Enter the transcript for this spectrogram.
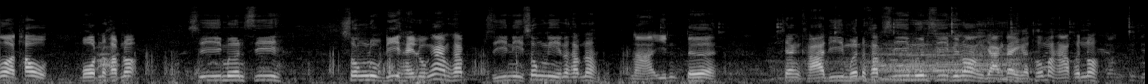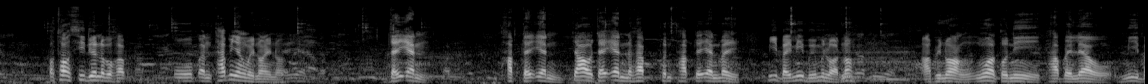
ง้อเท่า โบสถ์เนาะครับเนาะสี่หมื่นสี่ทรงลูกดีให้ลูกงามครับ สีนี่ทรงนี่นะครับเนาะหนาอินเตอร์แข้งขาดีเหมือนนะครับสี่หมื่นสี่พี่น้องอยากได้ก็โทรมาหาเพิ่นเนาะเอาทองสี่เดือนแล้วบ่ครับโอ้อันทับยังไว้หน่อยเนาะใจแอนทับใจแอนเจ้าใจแอนนะครับเพิ่นทับใจแอนไว้มีใบมีเบือมีหลอดเนาะเอาพี่น้องง้อตัวนี้ทับไปแล้วมีใบ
